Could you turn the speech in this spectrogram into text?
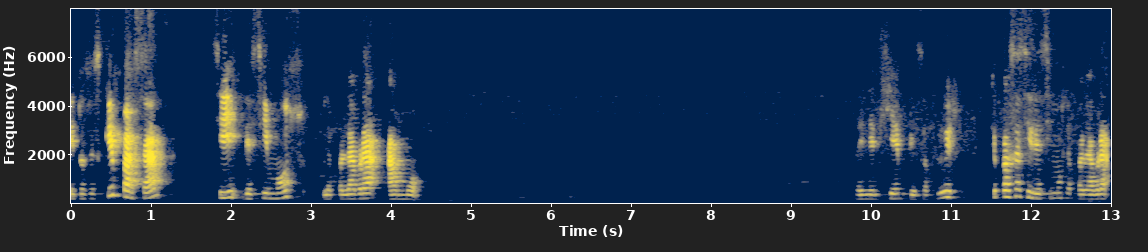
Entonces, ¿qué pasa si decimos la palabra amor? La energía empieza a fluir. ¿Qué pasa si decimos la palabra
